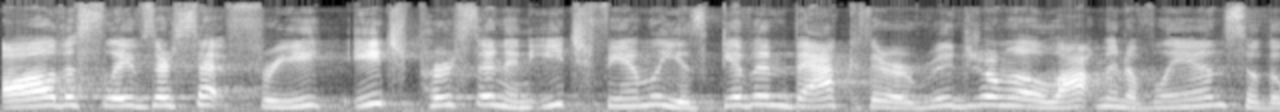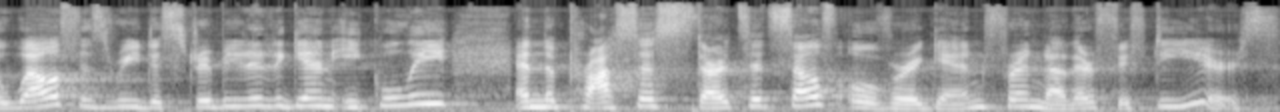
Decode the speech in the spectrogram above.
all the slaves are set free. Each person and each family is given back their original allotment of land, so the wealth is redistributed again equally, and the process starts itself over again for another 50 years.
